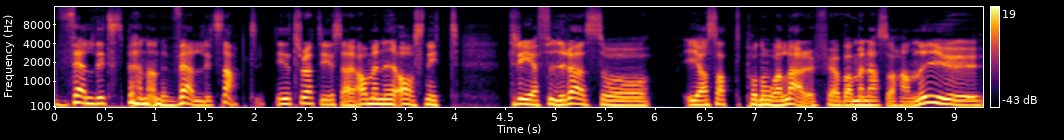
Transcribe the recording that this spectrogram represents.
väldigt spännande väldigt snabbt. Jag tror att det är så här, ja men i avsnitt tre fyra så jag satt på nålar, för jag bara, men alltså han är ju,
